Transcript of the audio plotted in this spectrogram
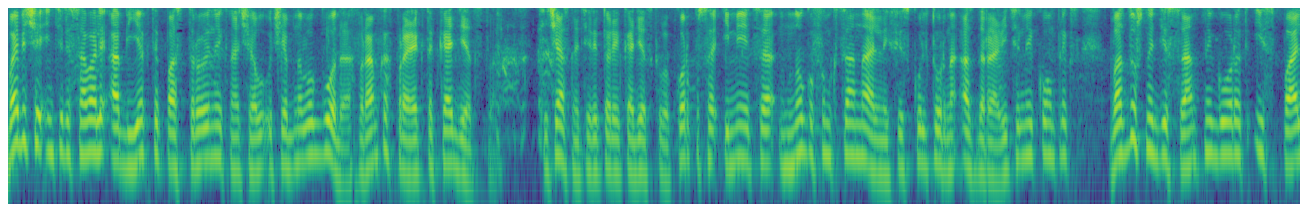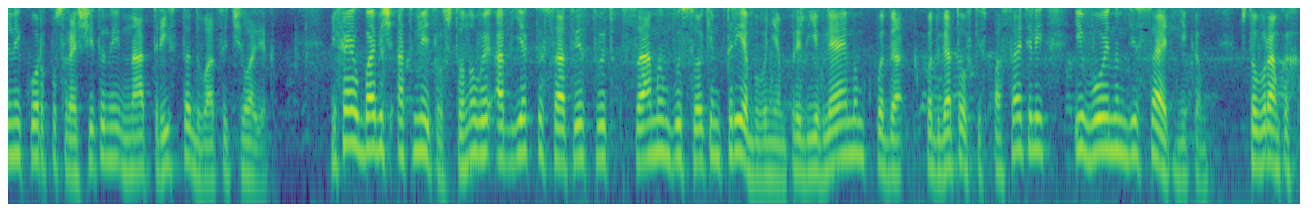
Бабича интересовали объекты, построенные к началу учебного года в рамках проекта «Кадетство». Сейчас на территории кадетского корпуса имеется многофункциональный физкультурно-оздоровительный комплекс, воздушно-десантный город и спальный корпус, рассчитанный на 320 человек. Михаил Бабич отметил, что новые объекты соответствуют самым высоким требованиям, предъявляемым к подготовке спасателей и воинам-десантникам, что в рамках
